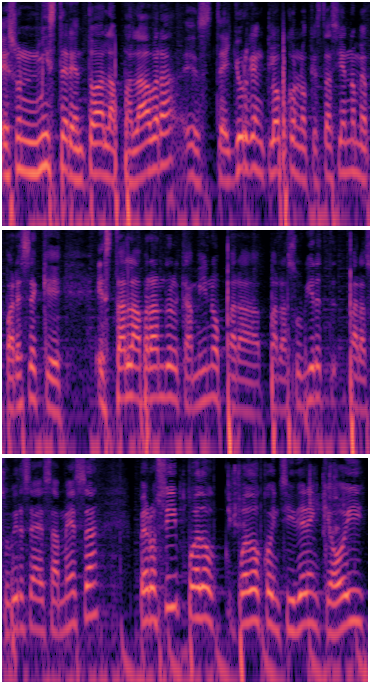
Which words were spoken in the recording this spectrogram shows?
es un mister en toda la palabra. Este, Jürgen Klopp con lo que está haciendo me parece que está labrando el camino para, para, subir, para subirse a esa mesa. Pero sí puedo, puedo coincidir en que hoy,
